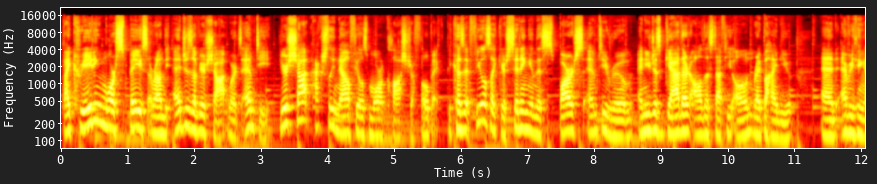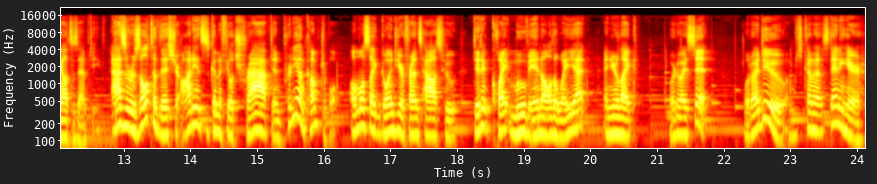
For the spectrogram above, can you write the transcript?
by creating more space around the edges of your shot where it's empty, your shot actually now feels more claustrophobic because it feels like you're sitting in this sparse, empty room and you just gathered all the stuff you own right behind you and everything else is empty. As a result of this, your audience is gonna feel trapped and pretty uncomfortable, almost like going to your friend's house who didn't quite move in all the way yet, and you're like, where do I sit? What do I do? I'm just kind of standing here.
